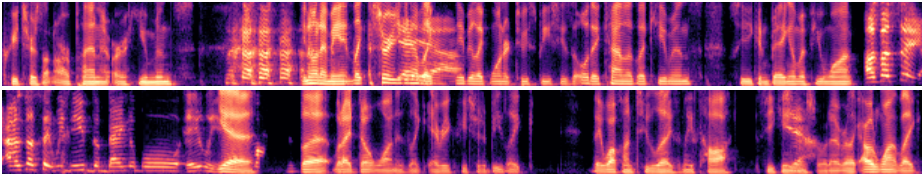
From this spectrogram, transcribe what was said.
creatures on our planet or humans. You know what I mean? Like, sure, you Yeah, can have like yeah. maybe like one or two species. That, oh, they kind of look like humans, so you can bang them if you want. i was about to say i was about to say we need the bangable aliens Yeah. But what I don't want is like every creature to be like they walk on two legs and they talk, speaking Yeah. English or whatever. Like I would want like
